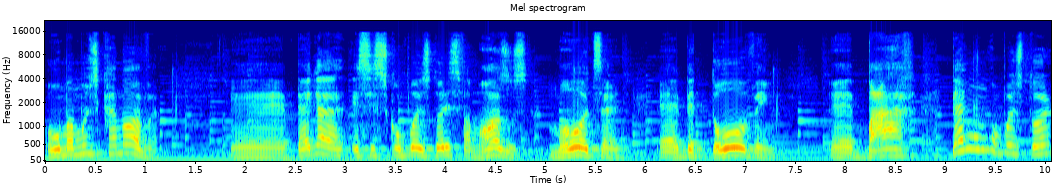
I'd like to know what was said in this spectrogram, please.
ou uma música nova. É, pega esses compositores famosos, Mozart, é, Beethoven, é, Bach. Pega um compositor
